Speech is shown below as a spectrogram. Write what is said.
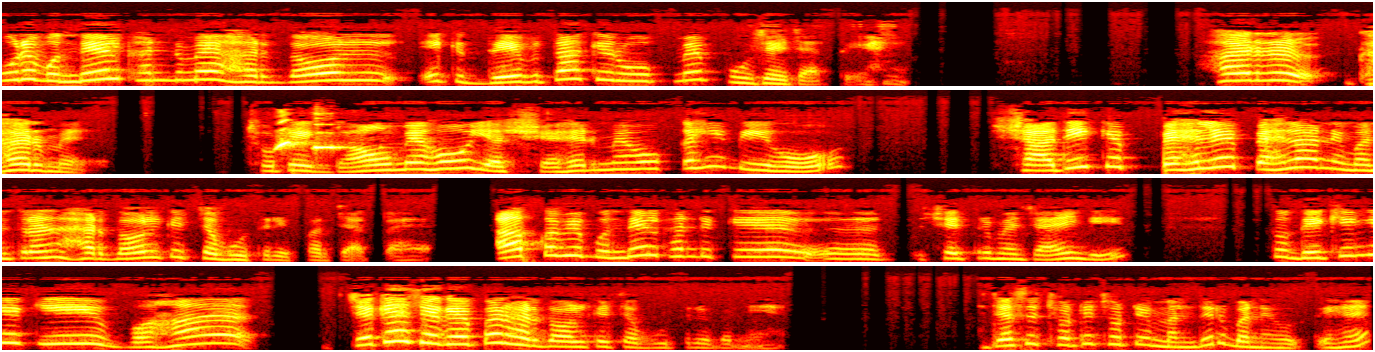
पूरे बुंदेलखंड में हरदौल एक देवता के रूप में पूजे जाते हैं। हर घर में, छोटे गाँव में हो या शहर में हो, कहीं भी हो, शादी के पहले पहला निमंत्रण हरदौल के चबूतरे पर जाता है। आप कभी बुंदेलखंड के क्षेत्र में जाएँगी तो देखेंगे कि वहाँ जगह जगह पर हरदौल के चबूतरे बने हैं। जैसे छोटे छोटे मंदिर बने होते हैं,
